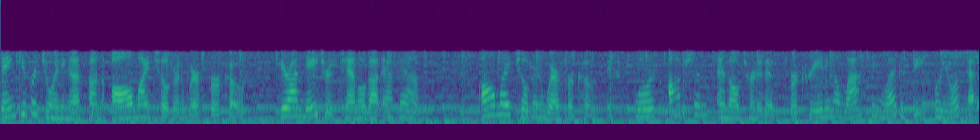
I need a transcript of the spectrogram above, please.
Thank you for joining us on All My Children Wear Fur Coats here on Nature's Channel.fm. All My Children Wear Fur Coats explores options and alternatives for creating a lasting legacy for your pet.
